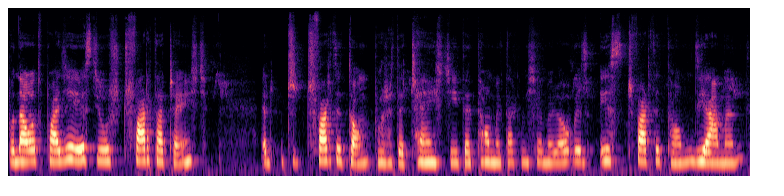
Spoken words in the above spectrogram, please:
bo na Wattpadzie jest już czwarta część, czy czwarty tom, boże te części i te tomy tak mi się mylą, więc jest czwarty tom, Diament.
